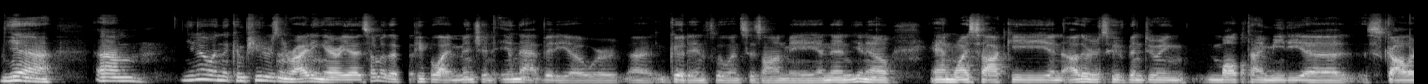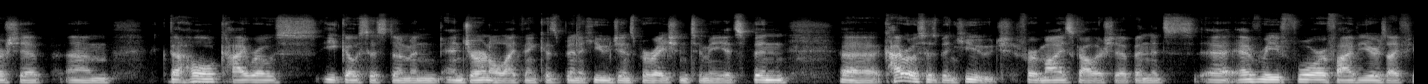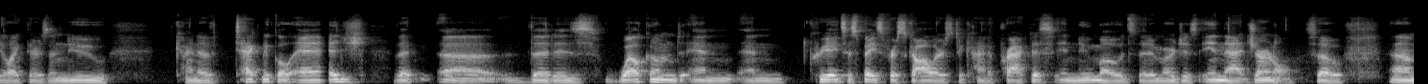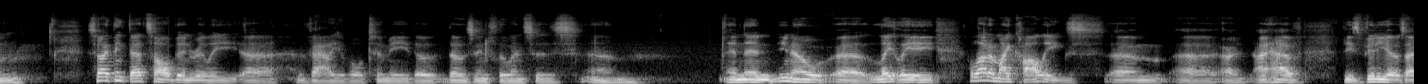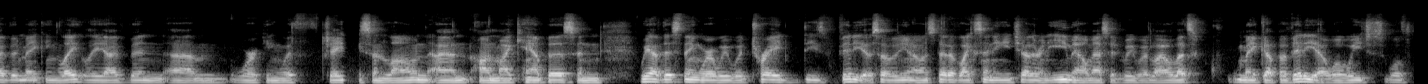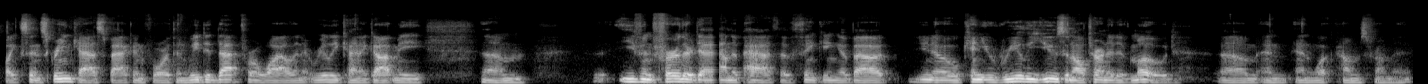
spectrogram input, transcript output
Yeah. Um, you know, in the computers and writing area, some of the people I mentioned in that video were uh, good influences on me. And then, you know, Anne Wysocki and others who've been doing multimedia scholarship. Um, the whole Kairos ecosystem and, and journal, I think, has been a huge inspiration to me. It's been uh, Kairos has been huge for my scholarship, and it's uh, every four or five years I feel like there's a new kind of technical edge that uh, that is welcomed and and creates a space for scholars to kind of practice in new modes that emerges in that journal. So. Um, so I think that's all been really uh, valuable to me. Those, those influences, um, and then you know, uh, lately a lot of my colleagues um, uh, are. I have these videos I've been making lately, I've been um, working with Jason Lone on, on my campus, and we have this thing where we would trade these videos. So, you know, instead of like sending each other an email message, we would like, oh, let's make up a video. Well, we just will like send screencasts back and forth, and we did that for a while, and it really kind of got me um, even further down the path of thinking about, you know, can you really use an alternative mode, um, and and what comes from it.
